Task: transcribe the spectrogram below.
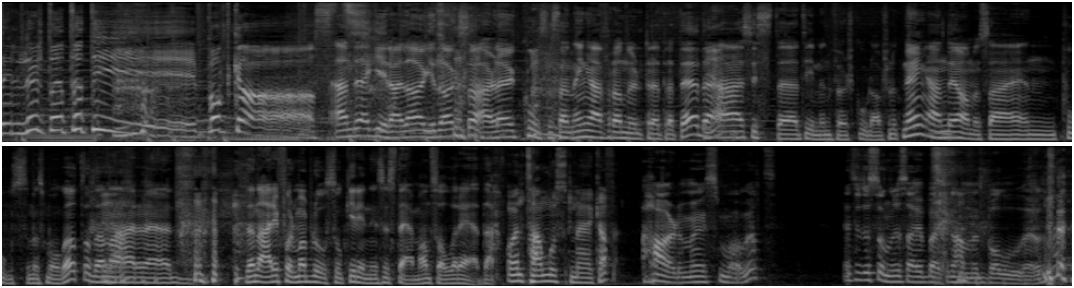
Til 0330 podkast! Andy er gira i dag. I dag så er det kosesending her fra 0330. Det er siste timen før skoleavslutning. Andy har med seg en pose med smågodt, og den er, eh, den er i form av blodsukker inne i systemet hans allerede. Og en termos med kaffe. Har du med smågodt? Jeg trodde Sondre sa vi bare kunne ha med boller og sånn.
